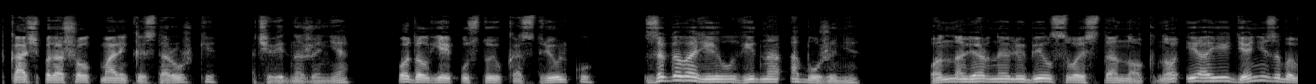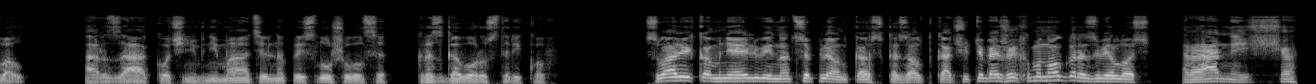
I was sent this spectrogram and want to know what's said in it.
Ткач подошел к маленькой старушке, очевидно, жене, подал ей пустую кастрюльку, заговорил, видно, об ужине. Он, наверное, любил свой станок, но и о еде не забывал. Арзак очень внимательно прислушивался к разговору стариков. — Свари-ка мне, Эльвина, цыпленка, — сказал ткач, — у тебя же их много развелось. — Рано еще,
